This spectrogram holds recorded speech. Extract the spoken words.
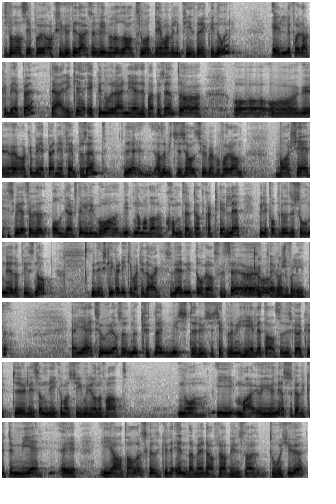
hvis man da ser på aksjekursen i dag, så vil man da tro at det var veldig fint for Equinor eller for Aker BP. Det er ikke. Equinor er ned et par prosent, og, og, og Aker BP er ned 5 så det, altså Hvis du hadde spurt meg på forhånd hva skjer, så ville jeg sagt at oljeaksjene ville gå når man da kom frem til at kartellet ville få produksjonen ned og prisen opp. Men det, slik har det ikke vært i dag. Så det er en liten overraskelse. Kutt er kanskje for lite? Ja, jeg tror, altså, Kuttene er mye større hvis du ser på dem i helhet. Altså, du skal kutte liksom 9,7 millioner fat nå i mai og juni. Så skal de kutte mer eh, i annet halvår. Så skal de kutte enda mer da fra begynnelsen av 22.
